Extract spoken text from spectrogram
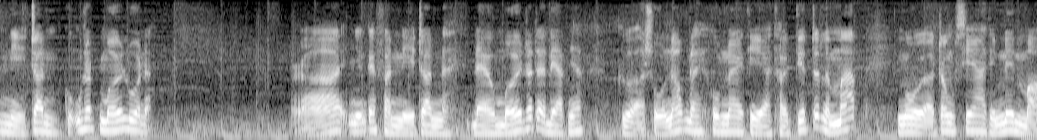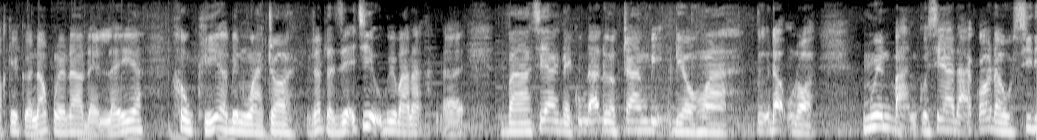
Nỉ trần cũng rất mới luôn ạ đó những cái phần nỉ trần này đều mới rất là đẹp nhé cửa sổ nóc đây, hôm nay thì à, thời tiết rất là mát ngồi ở trong xe thì nên mở cái cửa nóc này ra để lấy à, không khí ở bên ngoài trời, rất là dễ chịu quý bạn ạ đấy, và xe này cũng đã được trang bị điều hòa tự động rồi nguyên bản của xe đã có đầu CD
